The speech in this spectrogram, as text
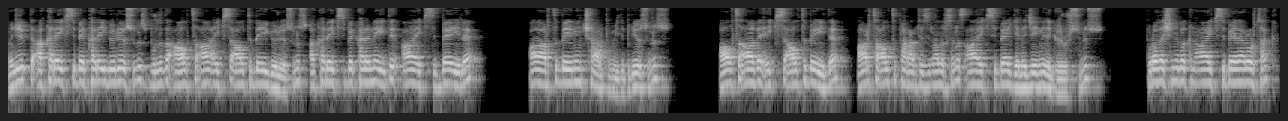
Öncelikle a kare eksi b kareyi görüyorsunuz. Burada da 6a eksi 6b'yi görüyorsunuz. a kare eksi b kare neydi? a eksi b ile a artı b'nin çarpımıydı biliyorsunuz. 6a ve eksi 6b'yi de artı 6 parantezini alırsanız a eksi b geleceğini de görürsünüz. Burada şimdi bakın a eksi b'ler ortak.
